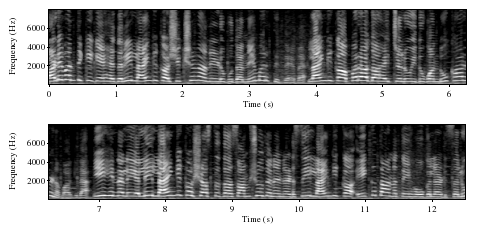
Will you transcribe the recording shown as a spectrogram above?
ಮಡಿವಂತಿಕೆಗೆ ಹೆದರಿ ಲೈಂಗಿಕ ಶಿಕ್ಷಣ ನೀಡುವುದನ್ನೇ ಮರೆತಿದ್ದೇವೆ. ಲೈಂಗಿಕ ಅಪರಾಧ ಹೆಚ್ಚಲು ಇದು ಒಂದು ಕಾರಣವಾಗಿದೆ. ಈ ಹಿನ್ನೆಲೆಯಲ್ಲಿ ಲೈಂಗಿಕ ಶಾಸ್ತ್ರದ ಸಂಶೋಧನೆ ನಡೆಸಿ ಲೈಂಗಿಕ ಏಕತಾನತೆ ಹೋಗಲಾಡಿಸಲು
